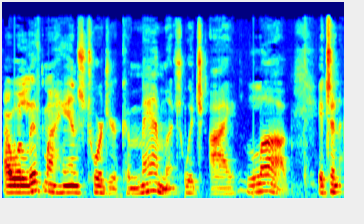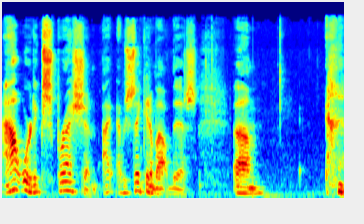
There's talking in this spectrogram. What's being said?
I will lift my hands toward your commandments, which I love. It's an outward expression. I, I was thinking about this. Um,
